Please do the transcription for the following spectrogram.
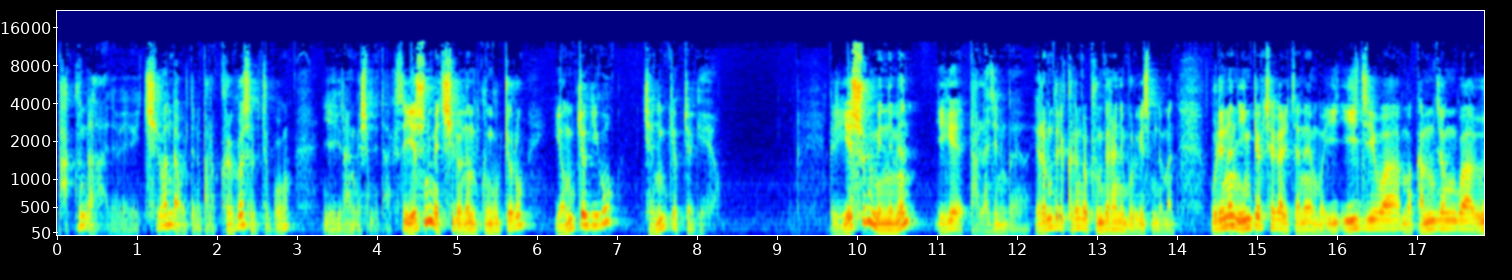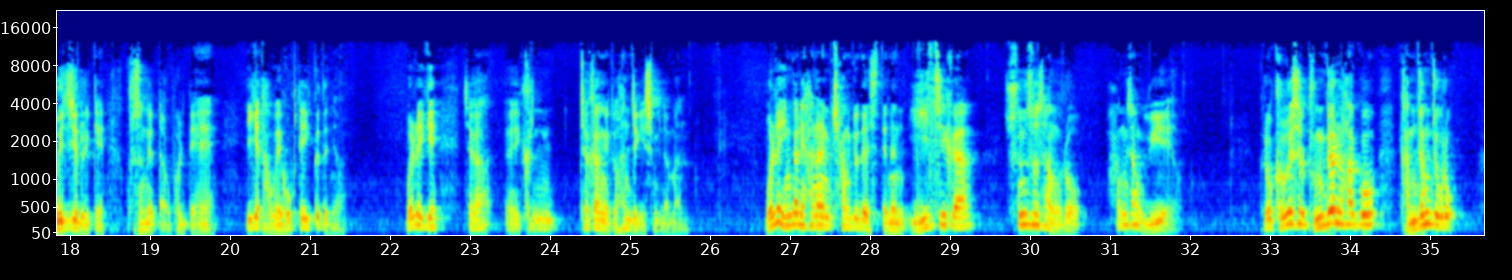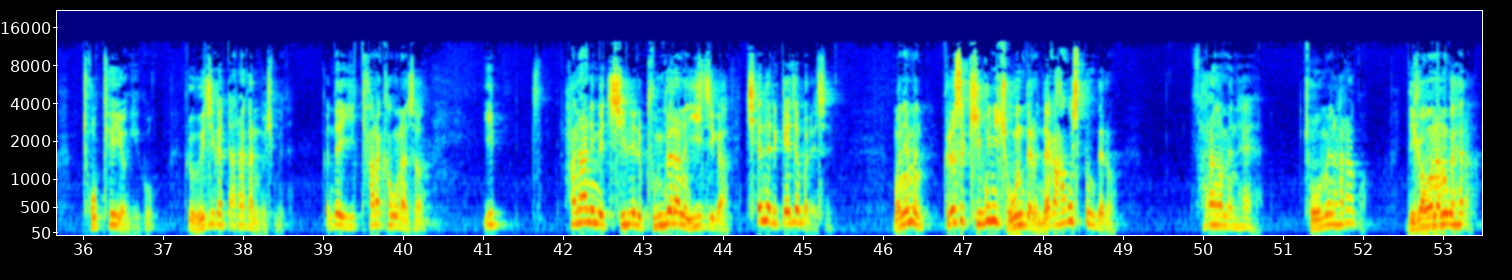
바꾼다, 치료한다고 할 때는 바로 그것을 두고 얘기를 하는 것입니다. 그래서 예수님의 치료는 궁극적으로 영적이고 전인격적이에요. 예수를 믿으면 이게 달라지는 거예요. 여러분들이 그런 걸 분별하는지 모르겠습니다만 우리는 인격체가 있잖아요. 뭐 이지와 뭐 감정과 의지로 이렇게 구성됐다고 볼 때 이게 다 왜곡돼 있거든요. 원래 이게 제가 그런 저 강에도 한 적이 있습니다만 원래 인간이 하나님 창조됐을 때는 이지가 순서상으로 항상 위에요. 그리고 그것을 분별을 하고 감정적으로 좋게 여기고 그 의지가 따라가는 것입니다. 그런데 이 타락하고 나서 이 하나님의 진리를 분별하는 이지가 채널이 깨져버렸어요. 뭐냐면 그래서 기분이 좋은 대로 내가 하고 싶은 대로 사랑하면 해. 좋으면 하라고. 네가 원하는 거 해라.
